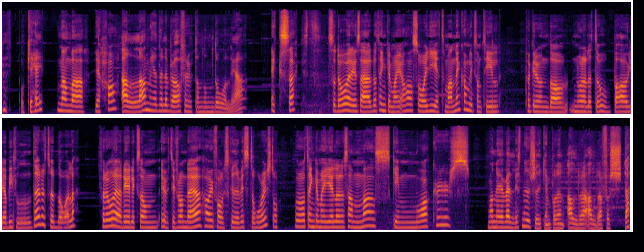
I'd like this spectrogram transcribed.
Okej. Man bara jaha, Alla medel är bra förutom de dåliga. exakt. Så då är det så här, då tänker man jaha så Getmannen kom liksom till på grund av några lite obehagliga bilder typ då eller? För då är det ju liksom utifrån det har ju folk skrivit stories då. Och då tänker man gäller det samma skinwalkers? Man är väldigt nyfiken på den allra, allra första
